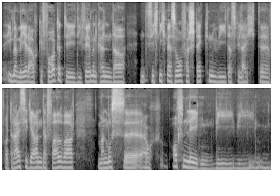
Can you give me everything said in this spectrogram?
immer mehr auch gefordert. Die, die Firmen können da sich nicht mehr so verstecken, wie das vielleicht äh, vor 30 Jahren der Fall war man muss äh, auch offenlegen, wie, wie,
